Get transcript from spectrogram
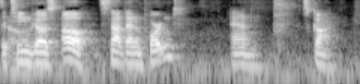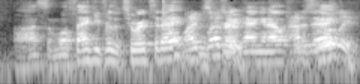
the team goes, oh, it's not that important, and it's gone. Awesome. Well, thank you for the tour today. My it was pleasure. great hanging out for the day. Absolutely.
